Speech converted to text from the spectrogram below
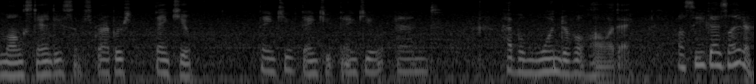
long-standing subscribers, thank you. Thank you, thank you, thank you, and have a wonderful holiday. I'll see you guys later.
